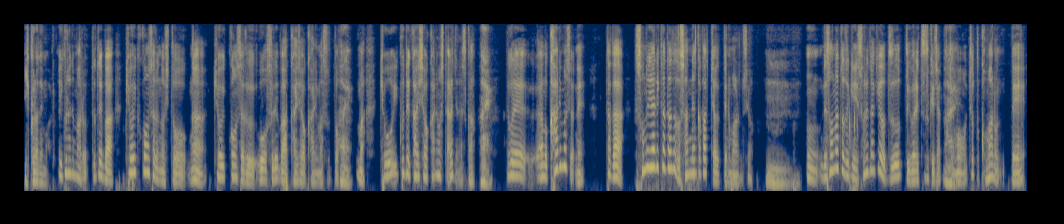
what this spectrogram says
いくらでもある。いくらでもある。例えば、教育コンサルの人が、教育コンサルをすれば会社は変わりますと。はい。教育で会社は変わりますってあるじゃないですか。はい。で、これ、あの、変わりますよね。ただ、そのやり方だと3年かかっちゃうっていうのもあるんですよ。うん。うん。で、そうなった時にそれだけをずーっと言われ続けちゃっても、ちょっと困るんで、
